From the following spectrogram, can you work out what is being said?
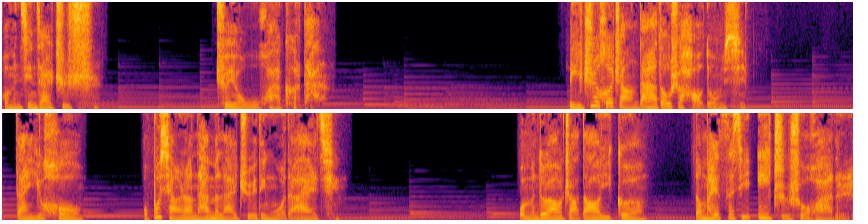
我们近在咫尺，却又无话可谈。理智和长大都是好东西，但以后我不想让他们来决定我的爱情。我们都要找到一个能陪自己一直说话的人，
